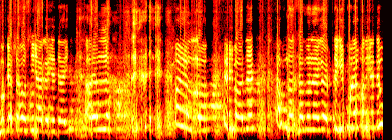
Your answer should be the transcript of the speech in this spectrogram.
বুকে সাহস নিয়ে আগাইয়ে যাই। আয় আল্লাহ আল্লাহ, এই বাজেট আপনার খাজানা থেকে পুরা করিয়ে দেও।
